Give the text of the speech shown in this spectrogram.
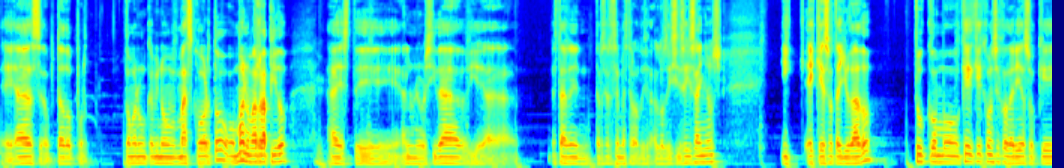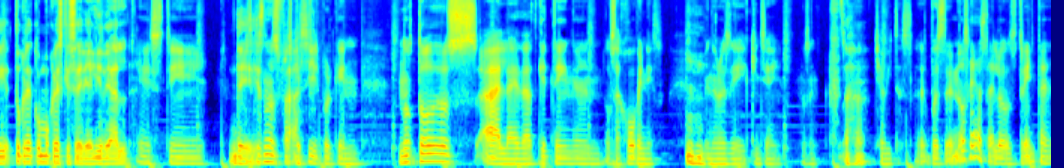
eh, has optado por tomar un camino más corto o bueno, más rápido a, este, a la universidad y a estar en tercer semestre a los 16 años y eh, que eso te ha ayudado. ¿Tú cómo, qué, qué consejo darías o qué, tú crees, cómo crees que sería el ideal? Este, de, es que no es fácil porque no todos a la edad que tengan, o sea, jóvenes, menores de 15 años, no sé, chavitos. Eh, pues eh, no sé, hasta los 30.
